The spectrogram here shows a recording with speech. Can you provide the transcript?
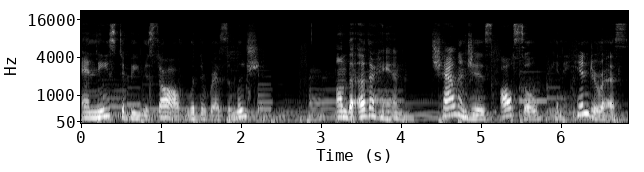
and needs to be resolved with a resolution. On the other hand, challenges also can hinder us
